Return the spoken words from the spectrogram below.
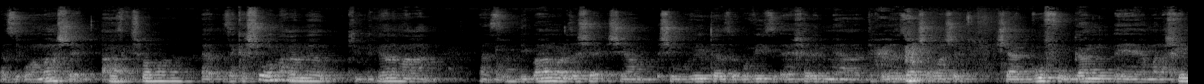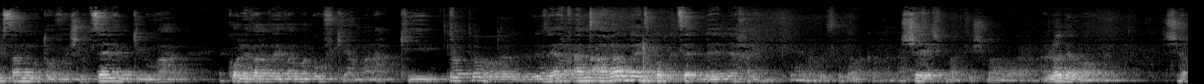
אז הוא אמר ש... מה זה קשור למרן? זה קשור למרן מאוד, כי הוא דיבר על המרן. אז דיברנו על זה ש- שה- שהוא הביא אה, חלק מהתיקוני הזוהר שאמר ש- שהגוף הוא גם, אה, המלאכים שמו אותו ויש לו צלם, כאילו, כל איבר ואיבר בגוף, כי המלאך, כי... טוב, טוב, אבל המהר"ל אומר את זה פה בדרך חיים. כן, אבל זה לא הכוונה. ש- תשמע, תשמע, אני לא יודע מה אומר. שהוא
